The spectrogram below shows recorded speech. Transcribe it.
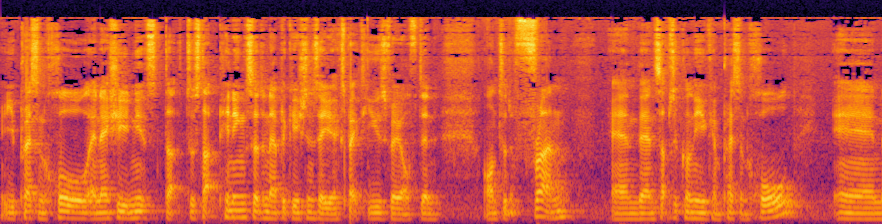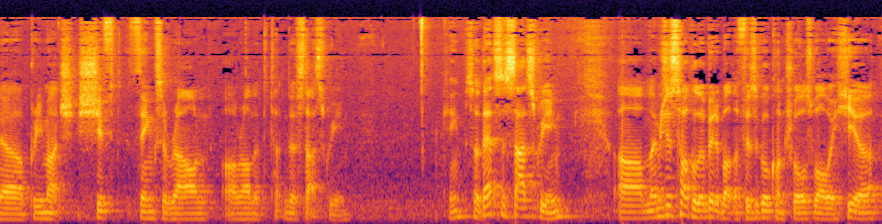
You press and hold and actually you need to start pinning certain applications that you expect to use very often onto the front and then subsequently you can press and hold and uh, pretty much shift things around around the, the start screen Okay, so that's the start screen. Um, let me just talk a little bit about the physical controls while we're here.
